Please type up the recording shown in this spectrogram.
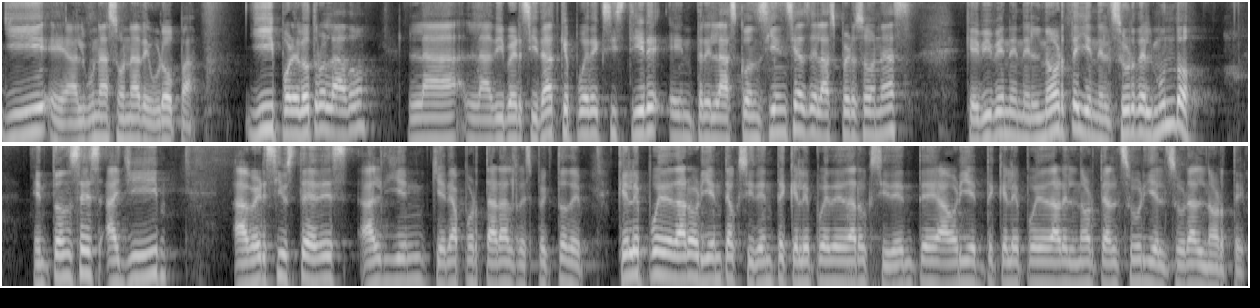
y eh, alguna zona de Europa. Y por el otro lado, la, diversidad que puede existir entre las conciencias de las personas que viven en el norte y en el sur del mundo. Entonces allí, a ver si ustedes, alguien quiere aportar al respecto de qué le puede dar Oriente a Occidente, qué le puede dar Occidente a Oriente, qué le puede dar el norte al sur y el sur al norte.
